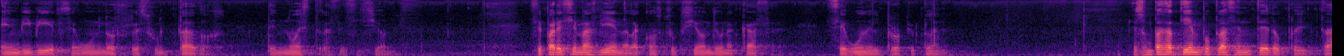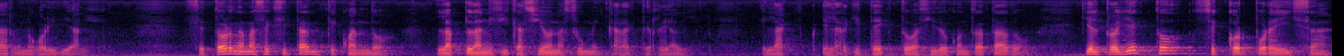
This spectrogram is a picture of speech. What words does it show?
en vivir según los resultados de nuestras decisiones. Se parece más bien a la construcción de una casa según el propio plan. Es un pasatiempo placentero proyectar un hogar ideal. Se torna más excitante cuando la planificación asume carácter real. El, arquitecto ha sido contratado y el proyecto se corporeiza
